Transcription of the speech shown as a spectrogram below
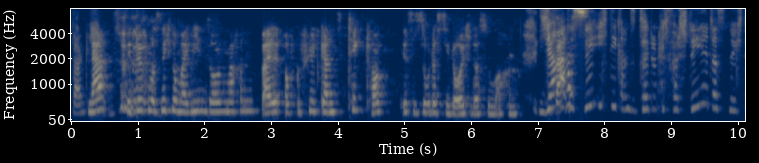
Wie? Danke. Ja, wir dürfen uns nicht nur Eileen Sorgen machen, weil auf gefühlt ganz TikTok ist es so, dass die Leute das so machen. Ja, Was? das sehe ich die ganze Zeit und ich verstehe das nicht.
